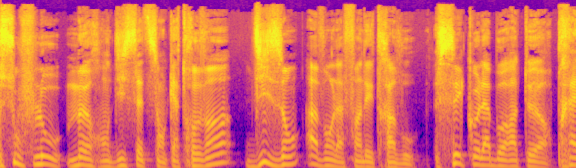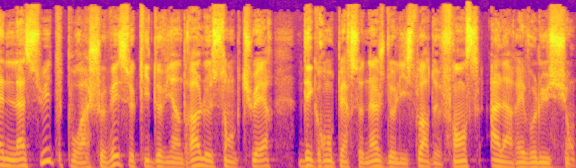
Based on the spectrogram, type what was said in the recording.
Soufflot meurt en 1780, dix ans avant la fin des travaux. Ses collaborateurs prennent la suite pour achever ce qui deviendra le sanctuaire des grands personnages de l'histoire de France à la Révolution.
